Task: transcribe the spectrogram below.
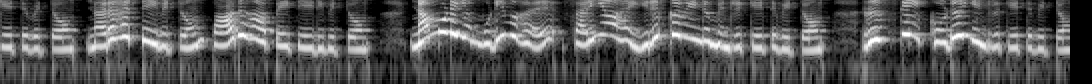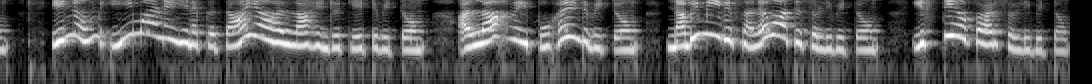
கேட்டுவிட்டோம் நரகத்தை விட்டோம் பாதுகாப்பை தேடிவிட்டோம். நம்முடைய முடிவுகள் சரியாக இருக்க வேண்டும் என்று கேட்டுவிட்டோம் ரிஸ்கை கொடு என்று கேட்டுவிட்டோம். இன்னும் ஈமானை எனக்கு தாயா அல்லாஹ் என்று கேட்டுவிட்டோம். அல்லாஹ்வை புகழ்ந்து விட்டோம். நபி மீது சலவாத்து சொல்லிவிட்டோம். இஸ்திஹஃபார் சொல்லிவிட்டோம்.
